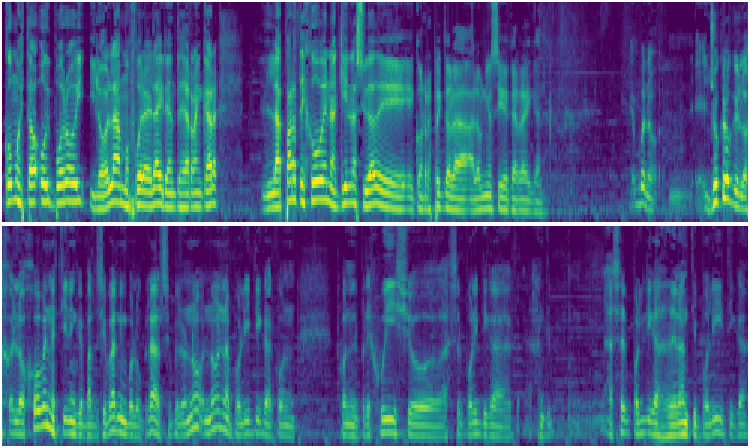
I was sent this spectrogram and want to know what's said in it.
cómo está hoy por hoy, y lo hablamos fuera del aire antes de arrancar, la parte joven aquí en la ciudad de, con respecto a la, Unión Cívica Radical? Bueno, yo creo que los, jóvenes tienen que participar e involucrarse, pero no, no en la política con, con el prejuicio, hacer política, hacer política desde la antipolítica.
